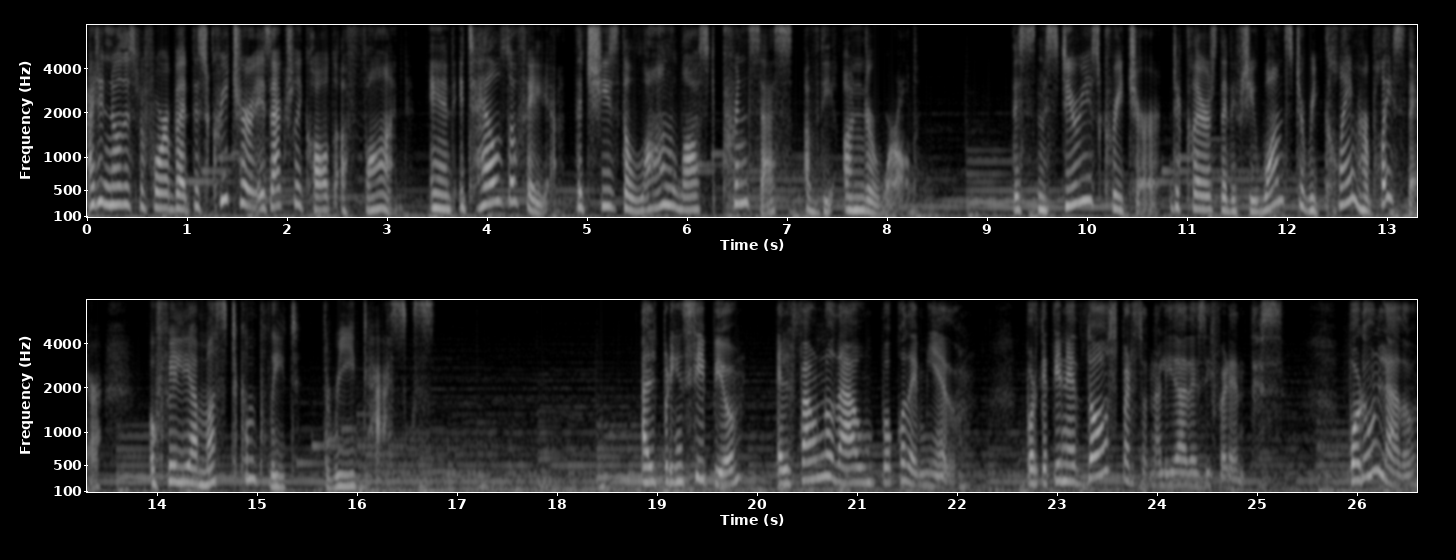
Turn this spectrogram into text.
I didn't know this before, but this creature is actually called a faun. And it tells Ophelia that she's the long lost princess of the underworld. This mysterious creature declares that if she wants to reclaim her place there, Ophelia must complete three tasks. Al principio, el fauno da un poco de miedo, porque tiene dos personalidades diferentes. Por un lado,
